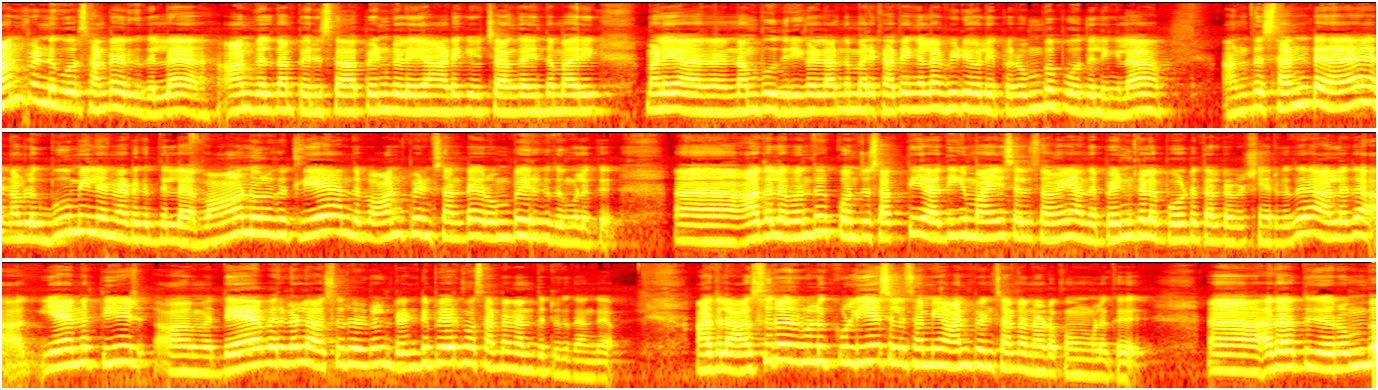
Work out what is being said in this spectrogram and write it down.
ஆண் பெண்ணுக்கு ஒரு சண்டை இருக்குதுல்ல. ஆண்கள் தான் பெருசாக பெண்களை ஏன் அடக்கி வச்சாங்க? இந்த மாதிரி மலையா நம்பூதிரிகள் அந்த மாதிரி கதைங்கள்லாம் வீடியோவில் இப்போ ரொம்ப போகுது இல்லைங்களா? அந்த சண்டை நம்மளுக்கு பூமியில் நடக்குதில்ல. இல்லை அந்த ஆண் பெண் சண்டை ரொம்ப இருக்குது உங்களுக்கு. அதில் வந்து கொஞ்சம் சக்தி அதிகமாகி சில சமயம் அந்த பெண்களை போட்டு தள்ளுற விஷயம் இருக்குது. அல்லது ஏன்னா தீ தேவர்கள் அசுரர்கள் ரெண்டு பேருக்கும் சண்டை நடந்துட்டு இருக்குதாங்க. அதில் அசுரர்களுக்குள்ளேயே சில சமயம் ஆண் பெண் சண்டை நடக்கும் உங்களுக்கு. அதாவது ரொம்ப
